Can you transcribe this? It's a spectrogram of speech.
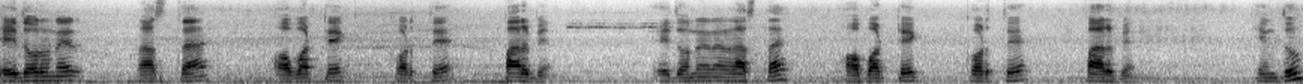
এই ধরনের রাস্তায় ওভারটেক করতে পারবেন। এই ধরনের রাস্তায় ওভারটেক করতে পারবেন। কিন্তু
